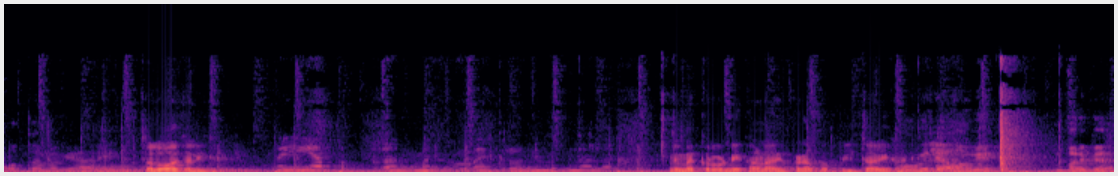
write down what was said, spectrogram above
ਉੱਥੇ ਮੈਂ ਗਿਆ ਨਹੀਂ। ਚਲੋ ਆ ਚਲੀਏ। ਨਹੀਂ ਆਪਾਂ ਮੈਕਰੋਨੀ ਬਣਾ ਲਾ। ਨਹੀਂ ਮੈਂ ਕਰੋਨੀ ਖਾਣਾ ਵੀ ਪਰ ਆਪਾਂ ਪੀਜ਼ਾ ਵੀ ਉਹ ਖਾਣਾ ਵੀ ਲਿਆਵਾਂਗੇ 버ਗਰ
